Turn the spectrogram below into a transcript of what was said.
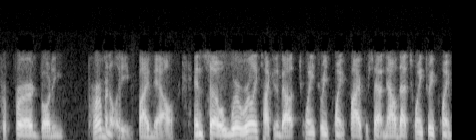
preferred voting permanently by mail. And so we're really talking about 23.5%. Now, that 23.5%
